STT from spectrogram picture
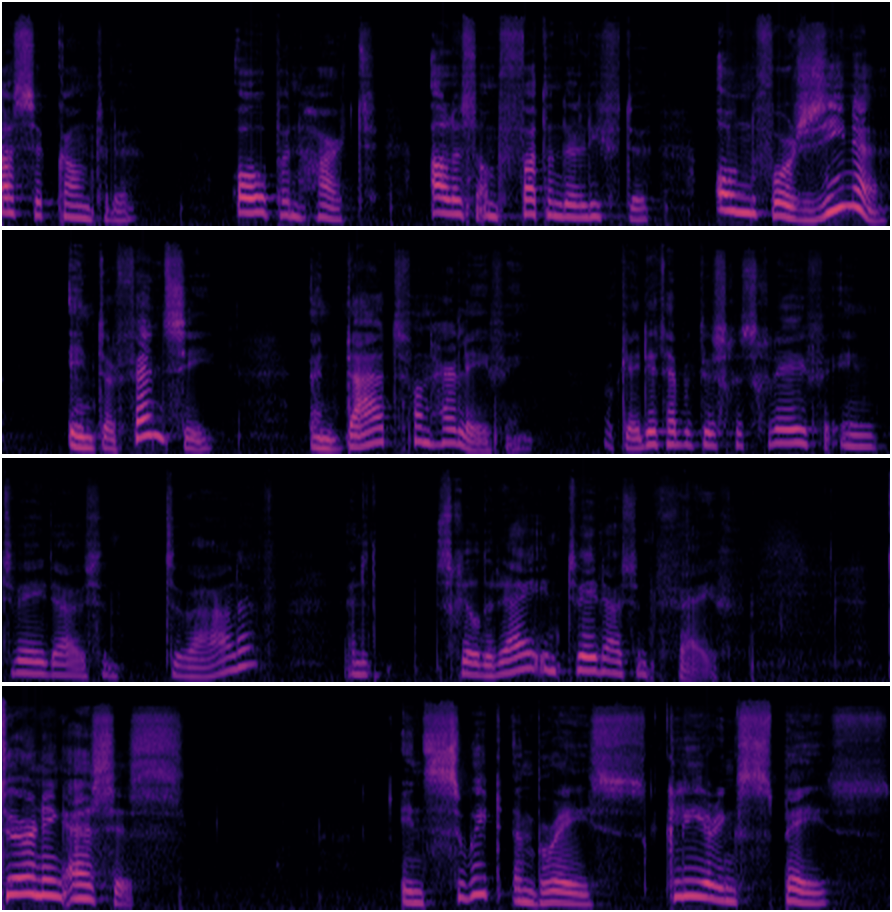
assen kantelen, open hart, allesomvattende liefde, onvoorziene interventie, een daad van herleving. Oké, dit heb ik dus geschreven in 2012 en het schilderij in 2005. Turning ashes in sweet embrace, clearing space,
